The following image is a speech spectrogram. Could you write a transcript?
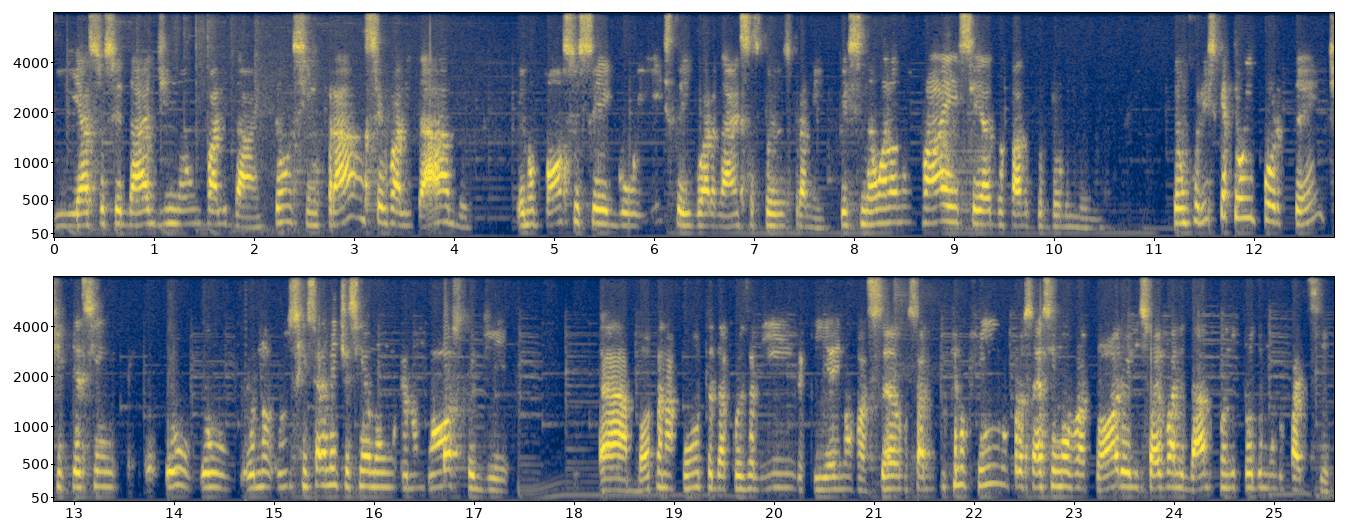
e a sociedade não validar. Então, assim, para ser validado, eu não posso ser egoísta e guardar essas coisas para mim, porque senão ela não vai ser adotada por todo mundo. Então, por isso que é tão importante que, assim, eu, eu, eu, eu sinceramente, assim, eu não, eu não gosto de ah, bota na conta da coisa linda, que é inovação, sabe? Porque, no fim, o processo inovatório, ele só é validado quando todo mundo participa.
